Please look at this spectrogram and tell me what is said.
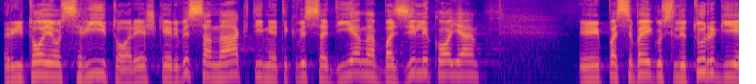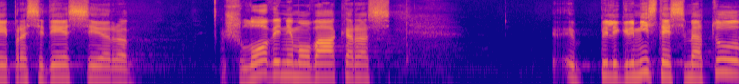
rytojaus ryto, reiškia ir visą naktį, ne tik visą dieną, bazilikoje. E, pasibaigus liturgijai prasidės ir šlovinimo vakaras. E, piligrimystės metu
